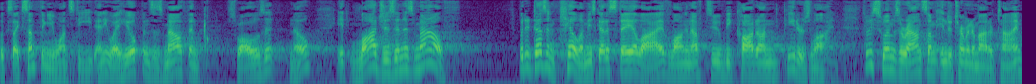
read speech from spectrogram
Looks like something he wants to eat. Anyway, he opens his mouth and swallows it. No, it lodges in his mouth. But it doesn't kill him. He's got to stay alive long enough to be caught on Peter's line. So he swims around some indeterminate amount of time.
